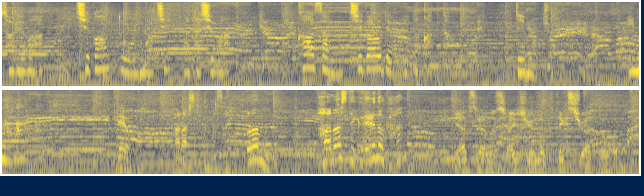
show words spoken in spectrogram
それは違うと同じ。私は母さんの違うでありたかった。でも今は。では話してください。ラム話してくれるのか？奴らの最終目的地はどこだ？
